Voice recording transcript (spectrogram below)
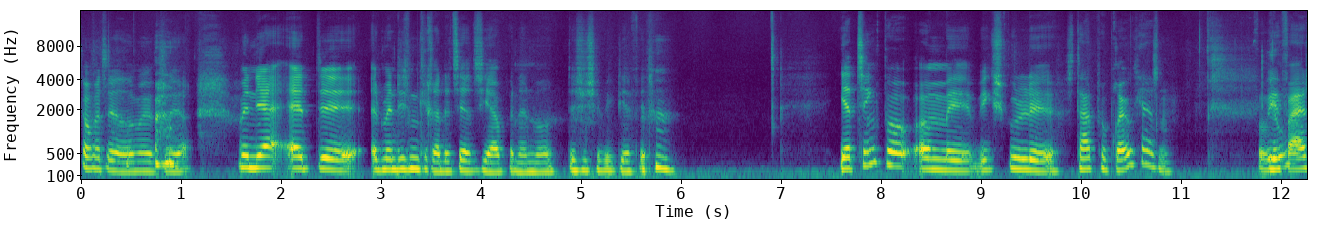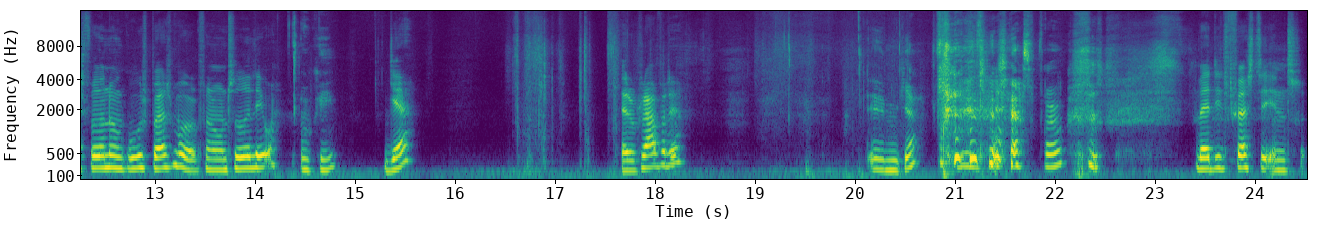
kommer til at mig efter det her. Men ja, at, øh, at man ligesom kan relatere til jer på en anden måde. Det synes jeg virkelig er fedt. Hmm. Jeg tænkte på, om øh, vi ikke skulle øh, starte på brevkassen. For vi Jo. har faktisk fået nogle gode spørgsmål fra nogle søde elever. Okay. Ja. Er du klar på det? Øhm, ja. Lad os prøve. Hvad er dit første, indtryk,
